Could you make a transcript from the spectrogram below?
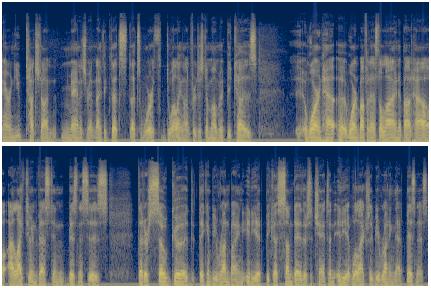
Aaron, you touched on management, and I think that's that's worth dwelling on for just a moment because uh, Warren ha- uh, Warren Buffett has the line about how I like to invest in businesses that are so good they can be run by an idiot because someday there's a chance an idiot will actually be running that business.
